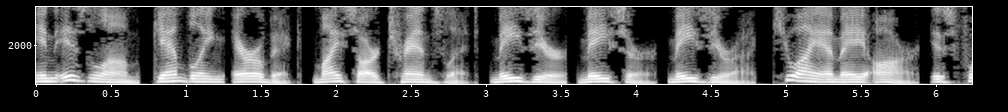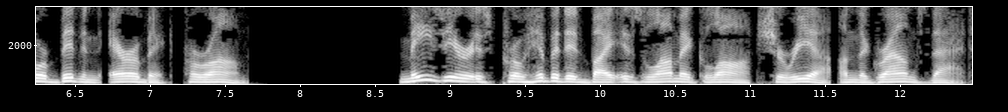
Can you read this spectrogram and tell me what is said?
In Islam, gambling Arabic, Maisar translate, Maisir, Maysir, Mazira, Qimar, is forbidden Arabic, haram. Maisir is prohibited by Islamic law Sharia on the grounds that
